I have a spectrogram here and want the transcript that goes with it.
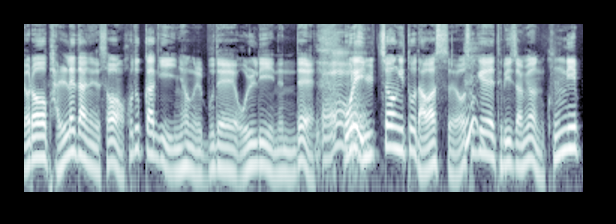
여러 발레단에서 호두까기 인형을 무대에 올리는데 네. 올해 일정이 또 나왔어요. 음. 소개해 드리자면 국립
